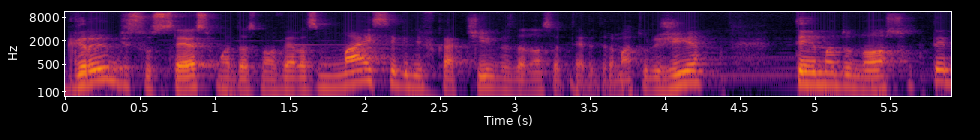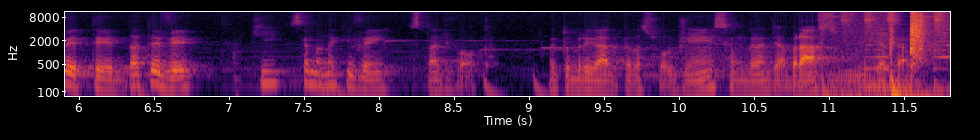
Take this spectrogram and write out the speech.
grande sucesso, uma das novelas mais significativas da nossa teledramaturgia, tema do nosso TBT da TV, que semana que vem está de volta. Muito obrigado pela sua audiência, um grande abraço e até lá.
